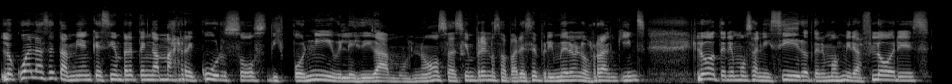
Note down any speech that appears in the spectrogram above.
lo cual hace también que siempre tenga más recursos disponibles, digamos, ¿no? O sea, siempre nos aparece primero en los rankings. Luego tenemos San Isidro, tenemos Miraflores,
